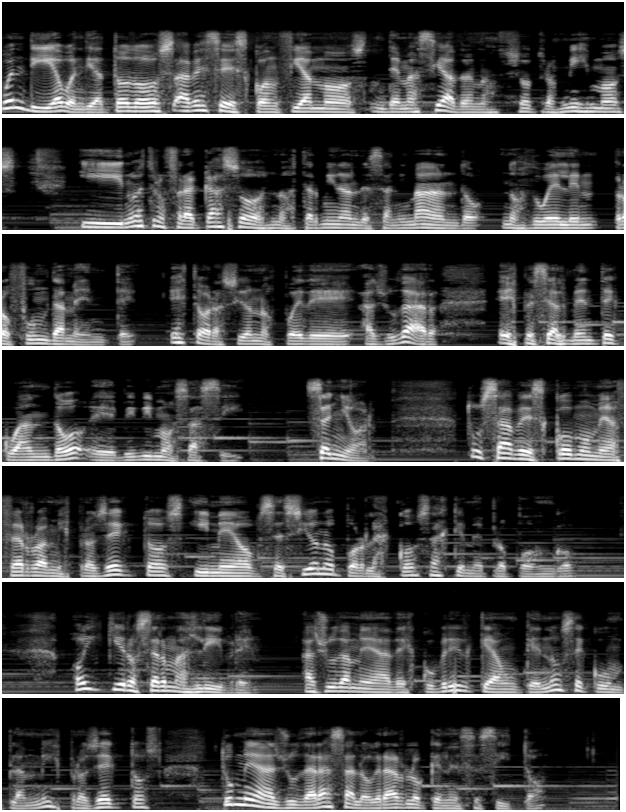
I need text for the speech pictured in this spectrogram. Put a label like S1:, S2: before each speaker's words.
S1: Buen día, buen día a todos. A veces confiamos demasiado en nosotros mismos y nuestros fracasos nos terminan desanimando, nos duelen profundamente. Esta oración nos puede ayudar, especialmente cuando eh, vivimos así. Señor, tú sabes cómo me aferro a mis proyectos y me obsesiono por las cosas que me propongo. Hoy quiero ser más libre, Ayúdame a descubrir que aunque no se cumplan mis proyectos, tú me ayudarás a lograr lo que necesito.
